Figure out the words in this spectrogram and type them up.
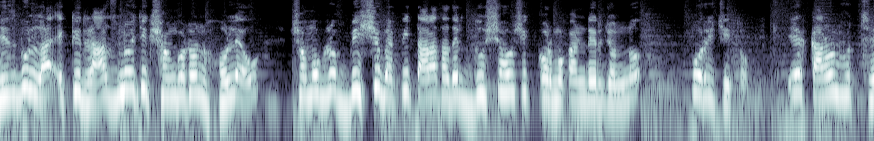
হিজবুল্লাহ একটি রাজনৈতিক সংগঠন হলেও সমগ্র বিশ্বব্যাপী তারা তাদের দুঃসাহসিক কর্মকাণ্ডের জন্য পরিচিত। এর কারণ হচ্ছে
